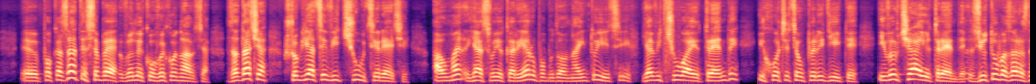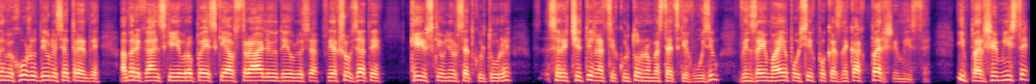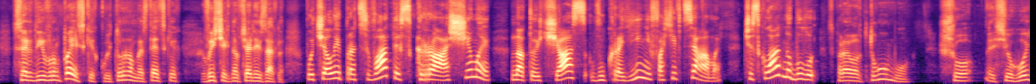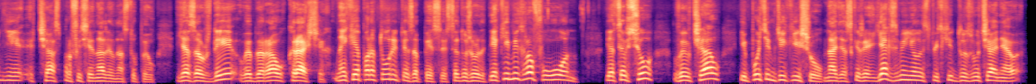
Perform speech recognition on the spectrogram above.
показати себе великого виконавця, задача, щоб я це відчув, ці речі. А в мене я свою кар'єру побудував на інтуїції. Я відчуваю тренди і хочеться впереді йти. І вивчаю тренди. З Ютуба зараз не виходжу, дивлюся тренди. Американські, європейські, Австралію дивлюся. Якщо взяти Київський університет культури, серед 14 культурно-мистецьких вузів він займає по всіх показниках перше місце. І перше місце серед європейських культурно-мистецьких вищих навчальних закладів. Почали працювати з кращими на той час в Україні фахівцями. Чи складно було Справа в тому, що сьогодні час професіоналів наступив. Я завжди вибирав кращих. На якій апаратурі ти записуєш? Це дуже важливо. Який мікрофон? Я це все вивчав і потім тільки йшов. Надя, скажи, як змінювався підхід до звучання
